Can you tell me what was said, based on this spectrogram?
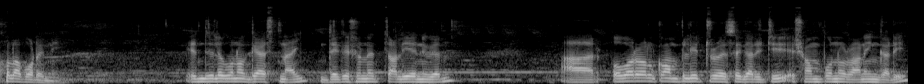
খোলা পড়েনি। ইঞ্জিলে কোনো গ্যাস নাই। দেখে শুনে চালিয়ে নেবেন। আর ওভারঅল কমপ্লিট রয়েছে গাড়িটি, সম্পূর্ণ রানিং গাড়ি।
